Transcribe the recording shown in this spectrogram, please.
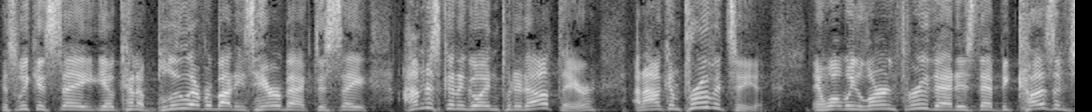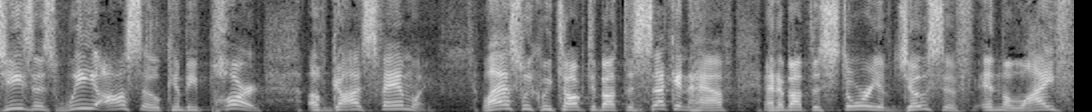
as we could say, you know, kind of blew everybody's hair back to say, "I'm just going to go ahead and put it out out there and I can prove it to you. And what we learn through that is that because of Jesus, we also can be part of God's family. Last week we talked about the second half and about the story of Joseph in the life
